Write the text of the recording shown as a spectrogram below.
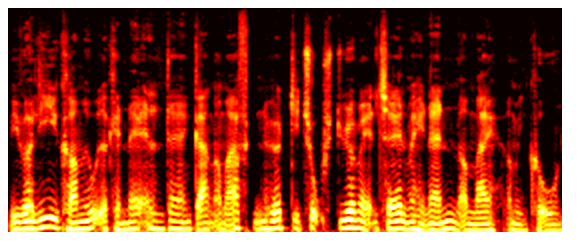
Vi var lige kommet ud af kanalen, da en gang om aftenen hørte de to styrmænd tale med hinanden om mig og min kone.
